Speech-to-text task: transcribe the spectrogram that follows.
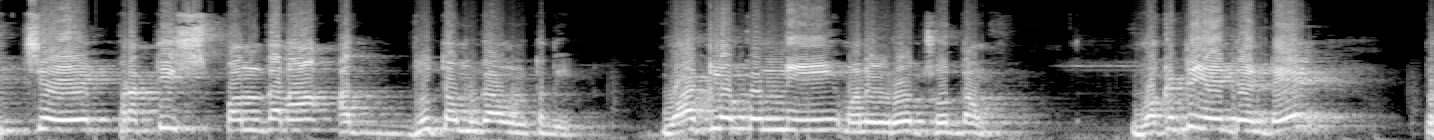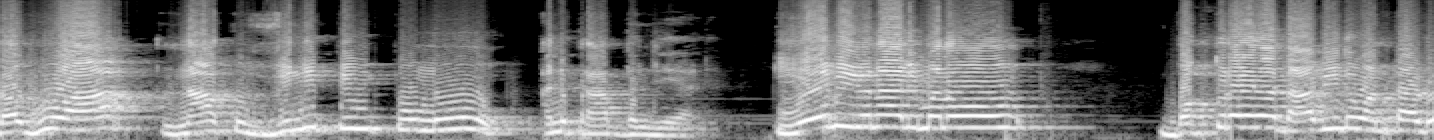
ఇచ్చే ప్రతిస్పందన అద్భుతంగా ఉంటుంది. వాటిలో కొన్ని మనం ఈరోజు చూద్దాం. ఒకటి ఏంటంటే ప్రభువా నాకు వినిపింపుము అని ప్రార్థన చేయాలి. ఏమి వినాలి మనం? భక్తుడైన దావీదు అంటాడు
